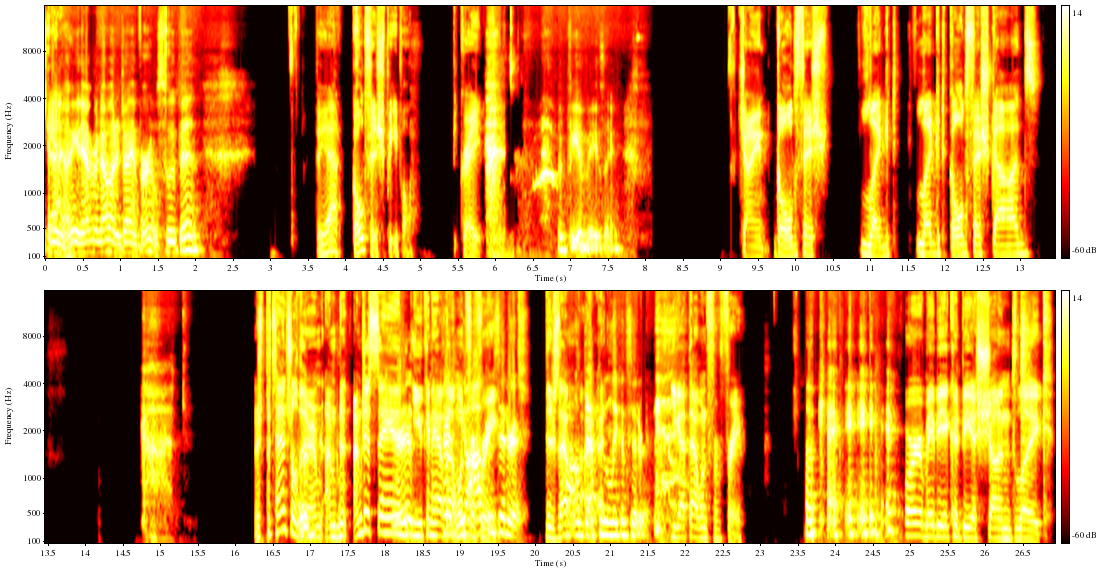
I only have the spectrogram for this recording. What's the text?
Yeah. you know you never know when a giant bird will swoop in But yeah, goldfish people, be great. would be amazing Giant goldfish legged legged goldfish gods. god There's potential there. I'm I'm, I'm just saying you can have that one for i'll free. consider it There's that. i'll I- I- definitely consider it you got that one for free. okay Or maybe it could be a shunned like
